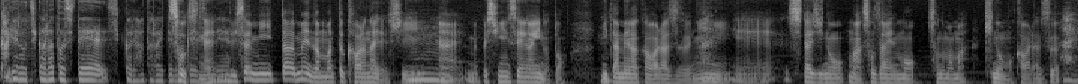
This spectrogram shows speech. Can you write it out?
影の力としてしっかり働いてるそうでわけですすよね。ね。実際見た目は全く変わらないですし、うん。はい、やっぱり申請がいいのと見た目が変わらずに、はい。えー下地の、まあ、素材もそのまま機能も変わらずはい。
